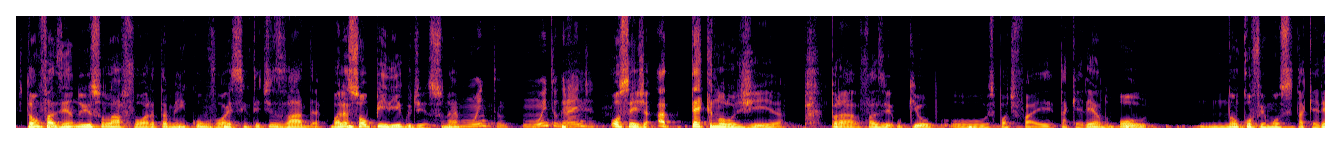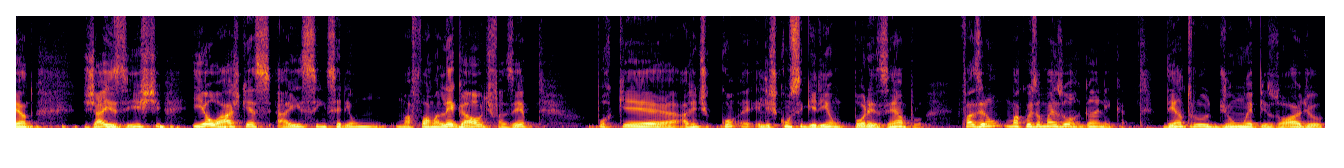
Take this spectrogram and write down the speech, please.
Estão fazendo isso lá fora também com voz sintetizada. Olha só o perigo disso, né? Muito, muito grande. Ou seja, a tecnologia para fazer o que o, o Spotify está querendo, ou não confirmou se está querendo, já existe. E eu acho que esse- aí sim seria um- uma forma legal de fazer, porque a gente, eles conseguiriam, por exemplo, fazer um- uma coisa mais orgânica. Dentro de um episódio,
